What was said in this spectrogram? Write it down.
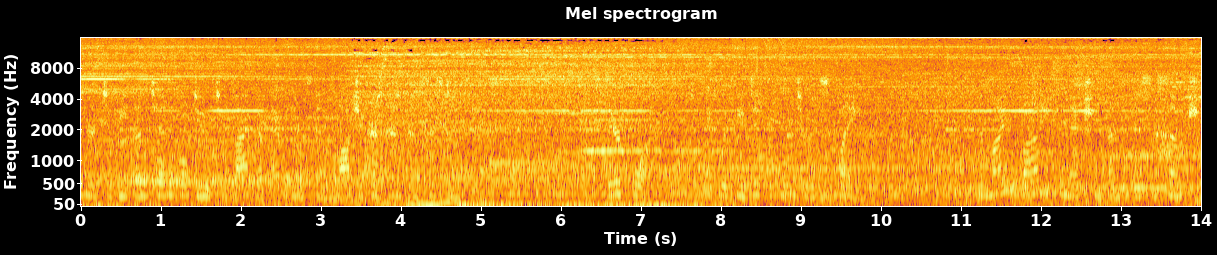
considered to be untenable due to lack of evidence and logical inconsistencies. Therefore, it would be difficult to explain the mind-body connection under this assumption.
